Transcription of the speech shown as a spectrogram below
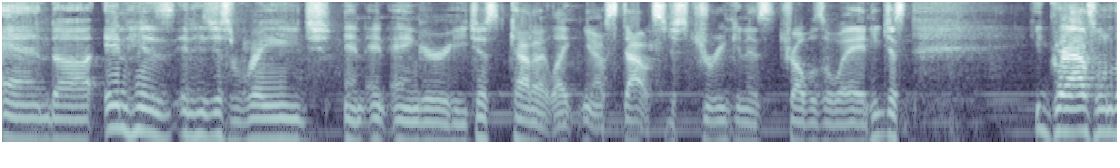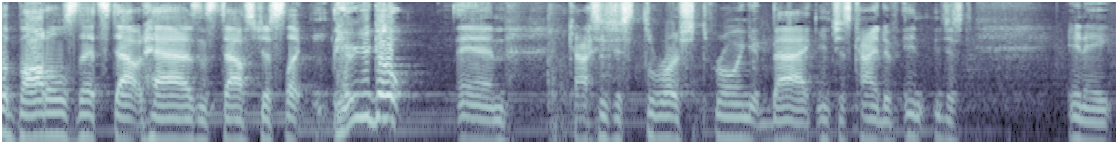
And uh, in his in his just rage and, and anger he just kind of like you know stout's just drinking his troubles away. And he just he grabs one of the bottles that stout has and stout's just like here you go and Cassie's just throw, throwing it back and just kind of in just in a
